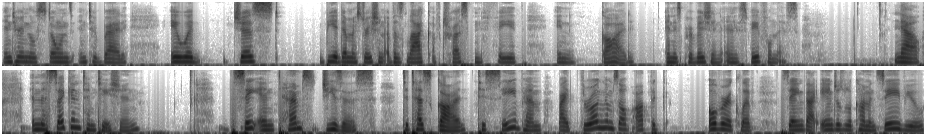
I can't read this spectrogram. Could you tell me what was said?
and turn those stones into bread, it would just be a demonstration of his lack of trust and faith in God and his provision and his faithfulness. Now, in the second temptation, Satan tempts Jesus to test God to save him by throwing himself off the over a cliff, saying that angels will come and save you,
